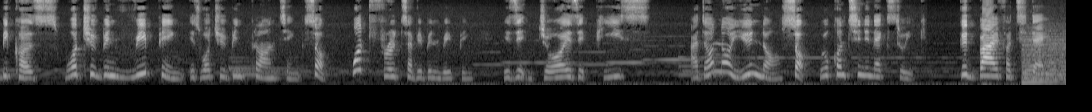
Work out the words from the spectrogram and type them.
Because what you've been reaping is what you've been planting. So, what fruits have you been reaping? Is it joy? Is it peace? I don't know. You know. So, we'll continue next week. Goodbye for today.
